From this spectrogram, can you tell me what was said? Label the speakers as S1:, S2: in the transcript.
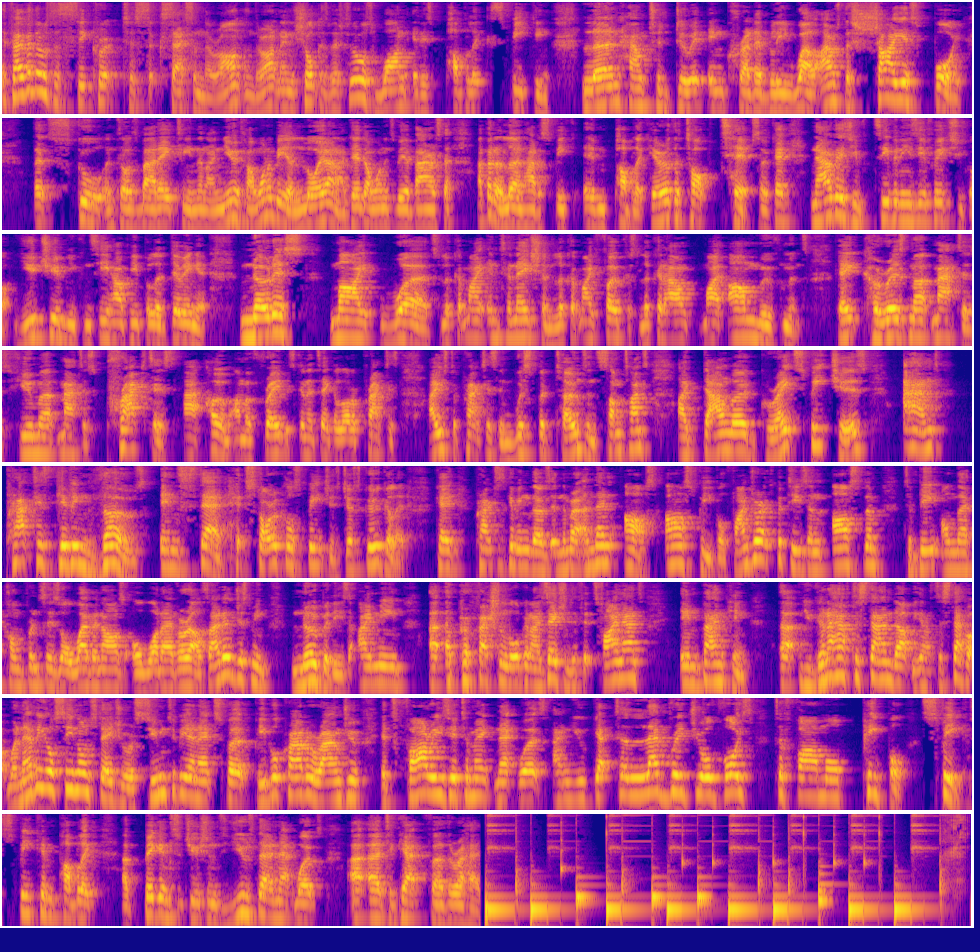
S1: if ever there was a secret to success, and there aren't, and there aren't any shortcuts, but if there was one, it is public speaking. Learn how to do it incredibly well. I was the shyest boy at school until I was about 18. Then I knew if I want to be a lawyer, and I did, I wanted to be a barrister, I better learn how to speak in public. Here are the top tips, okay? Nowadays, it's even easier for you because you've got YouTube, you can see how people are doing it. Notice my words, look at my intonation, look at my focus, look at how my arm movements. Okay, charisma matters, humor matters. Practice at home. I'm afraid it's going to take a lot of practice. I used to practice in whispered tones, and sometimes I download great speeches and practice giving those instead. Historical speeches just google it okay? Practice giving those in the mirror and then ask ask people. Find your expertise and ask them to be on their conferences or webinars or whatever else. I don't just mean nobodies, i mean a, a professional organizations if it's finance in banking uh, you're going to have to stand up. You're going to have to step up. Whenever you're seen on stage, you're assumed to be an expert. People crowd around you. It's far easier to make networks and you get to leverage your voice to far more people. Speak, speak in public at big institutions, use their networks uh, uh, to get further ahead.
